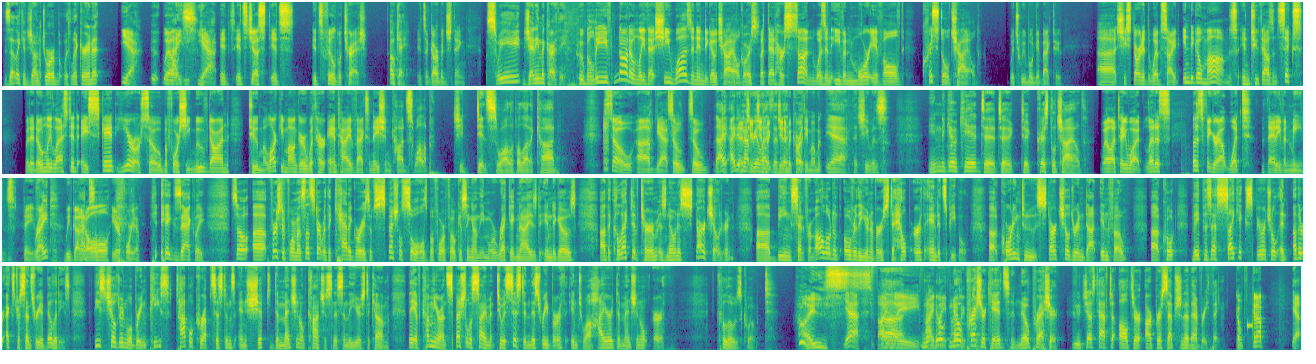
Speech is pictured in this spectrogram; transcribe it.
Is that like a junk drawer but with liquor in it? Yeah. Well, Nice. yeah, it's it's just it's it's filled with trash. Okay. It's a garbage thing. Sweet Jenny McCarthy. Who believed not only that she was an indigo child, Of course. but that her son was an even more evolved crystal child, which we will get back to. Uh, she started the website Indigo Moms in 2006, but it only lasted a scant year or so before she moved on to malarkey monger with her anti-vaccination cod swallop. She did swallow up a lot of cod. So, uh, yeah, so so I- I did not realize Mc- that- Jenny that- McCarthy that- moment. Yeah, that she was indigo kid to to to crystal child. Well, I tell you what, let us let us figure out what that even means, Dave. Right? We've got it all here for you. exactly. So, uh, first and foremost, let's start with the categories of special souls before focusing on the more recognized indigos. Uh, the collective term is known as star children, uh, being sent from all over the universe to help Earth and its people. Uh, according to starchildren.info, uh, quote, they possess psychic, spiritual, and other extrasensory abilities. These children will bring peace, topple corrupt systems, and shift dimensional consciousness in the years to come. They have come here on special assignment to assist in this rebirth into a higher dimensional Earth. Close quote. Nice. Yeah. Finally. Uh, no, finally. no, finally, no finally. pressure, kids. No pressure. You just have to alter our perception of everything. Don't f it up. Yeah.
